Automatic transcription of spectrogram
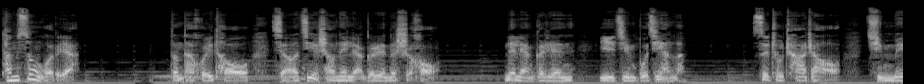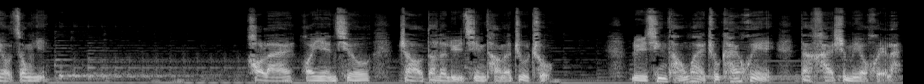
他们送我的呀。等他回头想要介绍那两个人的时候，那两个人已经不见了，四处查找均没有踪影。后来黄延秋找到了吕庆堂的住处。吕庆堂外出开会，但还是没有回来。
